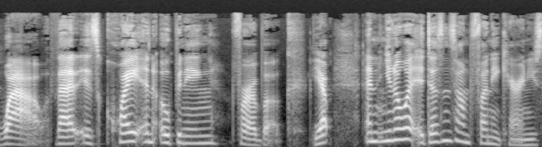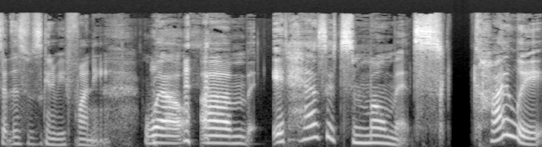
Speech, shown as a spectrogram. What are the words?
Wow, that is quite an opening for a book. Yep. And you know what? It doesn't sound funny, Karen. You said this was going to be funny. Well, um, it has its moments. Kiley,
